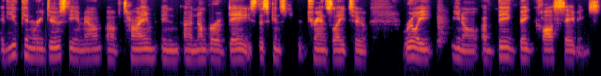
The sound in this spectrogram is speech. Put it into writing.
if you can reduce the amount of time in a number of days, this can translate to really, you know, a big, big cost savings.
